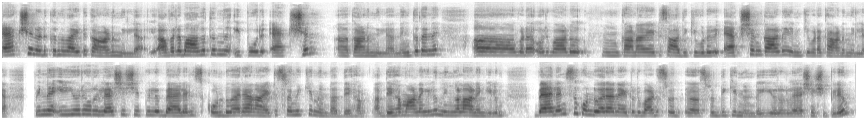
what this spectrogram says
ആക്ഷൻ എടുക്കുന്നതായിട്ട് കാണുന്നില്ല. അവരുടെ ഭാഗത്ത് നിന്ന് ഇപ്പോൾ ഒരു ആക്ഷൻ കാണുന്നില്ല. നിങ്ങൾക്ക് തന്നെ ഇവിടെ ഒരുപാട് കാണാനായിട്ട് സാധിക്കും. ഇവിടെ ഒരു ആക്ഷൻ കാർഡ് എനിക്കിവിടെ കാണുന്നില്ല. പിന്നെ ഈ ഒരു റിലേഷൻഷിപ്പിൽ ബാലൻസ് കൊണ്ടുവരാനായിട്ട് ശ്രമിക്കുന്നുണ്ട് അദ്ദേഹം. അദ്ദേഹമാണെങ്കിലും നിങ്ങളാണെങ്കിലും ബാലൻസ് കൊണ്ടുവരാനായിട്ട് ഒരുപാട് ശ്രദ്ധ- ശ്രദ്ധിക്കുന്നുണ്ട് ഈ ഒരു റിലേഷൻഷിപ്പിൽ ആ,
